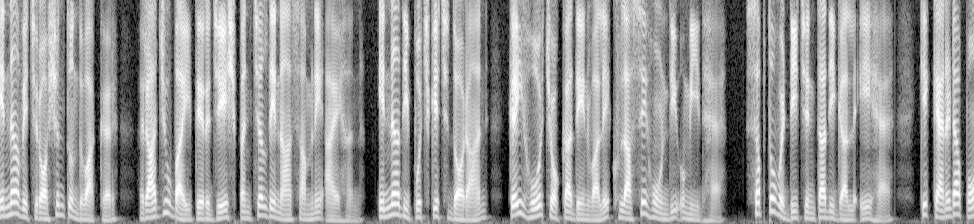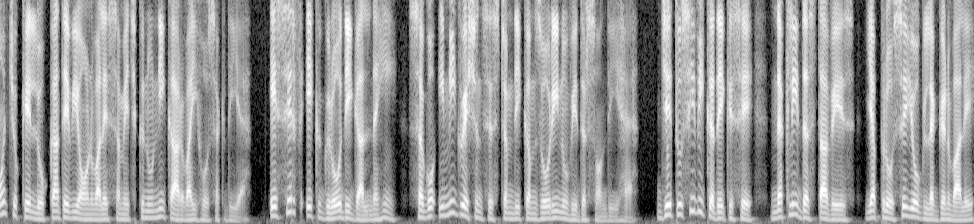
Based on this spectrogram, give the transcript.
ਇਨ੍ਹਾਂ ਵਿੱਚ ਰੋਸ਼ਨ ਤੁੰਦਵਾਕਰ ਰਾਜੂ ਬਾਈ ਤੇ ਰਜੇਸ਼ ਪੰਚਲ ਦੇ ਨਾਂ ਸਾਹਮਣੇ ਆਏ ਹਨ। ਇਨ੍ਹਾਂ ਦੀ ਪੁੱਛਗਿੱਛ ਦੌਰਾਨ ਕਈ ਹੋਰ ਚੌਕਾ ਦੇਣ ਵਾਲੇ ਖੁਲਾਸੇ ਹੋਣ ਦੀ ਉਮੀਦ ਹੈ। ਸਭ ਤੋਂ ਵੱਡੀ ਚਿੰਤਾ ਦੀ ਗੱਲ ਇਹ ਹੈ ਕਿ ਕੈਨੇਡਾ ਪਹੁੰਚ ਚੁੱਕੇ ਲੋਕਾਂ ਤੇ ਵੀ ਆਉਣ ਵਾਲੇ ਸਮੇਂ 'ਚ ਕਾਨੂੰਨੀ ਕਾਰਵਾਈ ਹੋ ਸਕਦੀ ਹੈ। ਇਹ ਸਿਰਫ ਇੱਕ ਗਰੋਹ ਦੀ ਗੱਲ ਨਹੀਂ, ਸਗੋਂ ਇਮੀਗ੍ਰੇਸ਼ਨ ਸਿਸਟਮ ਦੀ ਕਮਜ਼ੋਰੀ ਨੂੰ ਵੀ ਦਰਸਾਉਂਦੀ ਹੈ। ਜੇ ਤੁਸੀਂ ਵੀ ਕਦੇ ਕਿਸੇ ਨਕਲੀ ਦਸਤਾਵੇਜ਼ ਜਾਂ ਭਰੋਸੇਯੋਗ ਲੱਗਣ ਵਾਲੇ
